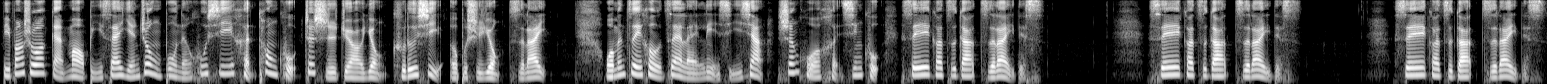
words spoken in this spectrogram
比方说感冒鼻塞严重，不能呼吸，很痛苦，这时就要用苦し，而不是用つらい。我们最后再来练习一下，生活很辛苦。生活がつらいです。生活がつらいです。生活がつらいです。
